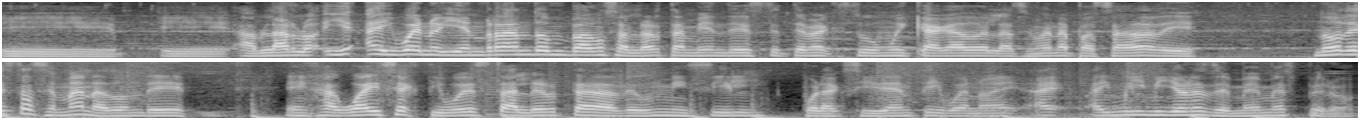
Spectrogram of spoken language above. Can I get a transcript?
eh, eh, hablarlo. Y, bueno, y en random vamos a hablar también de este tema que estuvo muy cagado de la semana pasada de... No, de esta semana, donde en Hawái se activó esta alerta de un misil por accidente. Y bueno, hay mil millones de memes, pero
